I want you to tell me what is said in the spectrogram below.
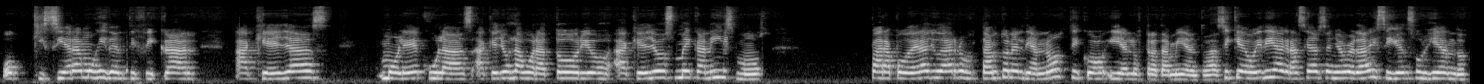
o quisiéramos identificar aquellas moléculas, aquellos laboratorios, aquellos mecanismos para poder ayudarnos tanto en el diagnóstico y en los tratamientos. Así que hoy día, gracias al Señor, ¿verdad? Y siguen surgiendo,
